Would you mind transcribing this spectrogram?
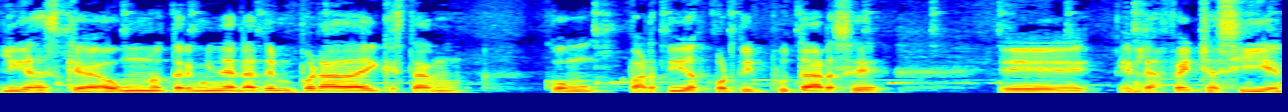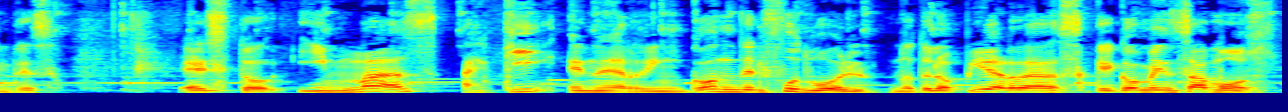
Ligas que aún no termina la temporada y que están con partidos por disputarse eh, en las fechas siguientes. Esto y más aquí en el Rincón del Fútbol. No te lo pierdas, que comenzamos.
